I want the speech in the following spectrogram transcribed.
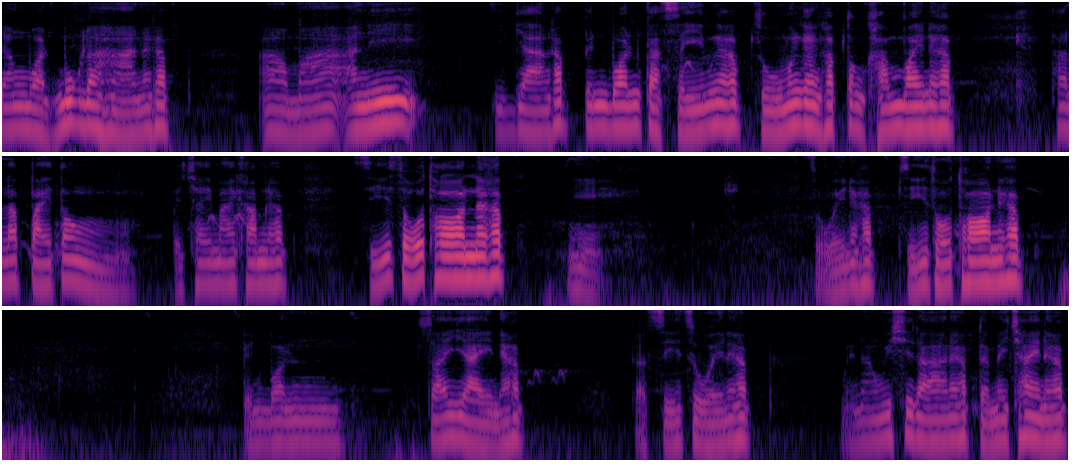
จังหวัดมุกดาหารนะครับอ้าวมาอันนี้ อีกอย่างครับเป็นบอลกัดสีเหมือนกันครับ สูงเหมือนกันครับ ต้องค้ำไว้นะครับ ถ้ารับไปต้องไปใช้ไม้ค้ำนะครับ สีโสธรนะครับ นี่ สวยนะครับ สีโสธรนะครับ เป็นบอลไซส์ใหญ่นะครับ กับสีสวยนะครับ เหมือนนางวิชิดานะครับ แต่ไม่ใช่นะครับ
